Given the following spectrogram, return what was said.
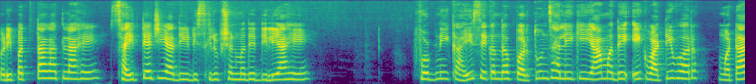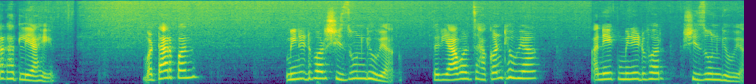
कढीपत्ता घातला आहे साहित्याची यादी डिस्क्रिप्शनमध्ये दिली आहे. फोडणी काही सेकंद परतून झाली की यामध्ये एक वाटीभर मटार घातली आहे. मटार पण मिनिटभर शिजवून घेऊया. तर यावर झाकण ठेवूया आणि एक मिनिटभर शिजवून घेऊया.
